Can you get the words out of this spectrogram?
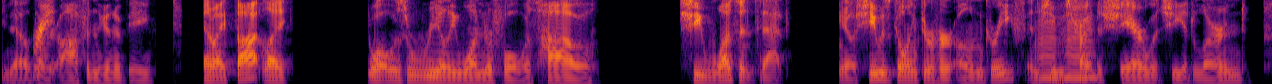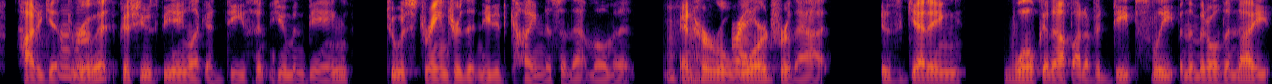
you know they're Right. often going to be and i thought like what was really wonderful was how she wasn't that you know she was going through her own grief and she was trying to share what she had learned how to get Mhm. through it because she was being like a decent human being to a stranger that needed kindness in that moment and Mhm. her Right. reward for that is getting woken up out of a deep sleep in the middle of the night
